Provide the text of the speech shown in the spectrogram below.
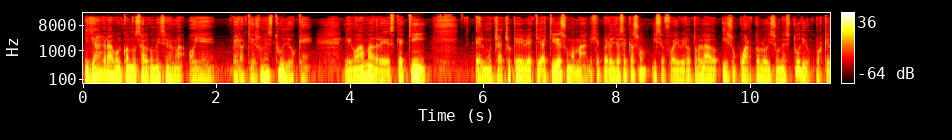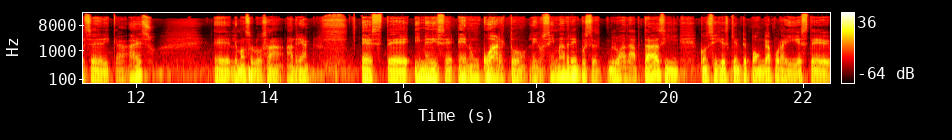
y ya grabo y cuando salgo me dice mi mamá, oye, pero aquí es un estudio, ¿o ¿qué? Le digo, ah, madre, es que aquí el muchacho que vive aquí, aquí vive su mamá. Le dije, pero él ya se casó y se fue a vivir a otro lado y su cuarto lo hizo un estudio porque él se dedica a eso. Eh, le mando saludos a Adrián. Este, y me dice, en un cuarto. Le digo, sí, madre, pues eh, lo adaptas y consigues quien te ponga por ahí, este,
